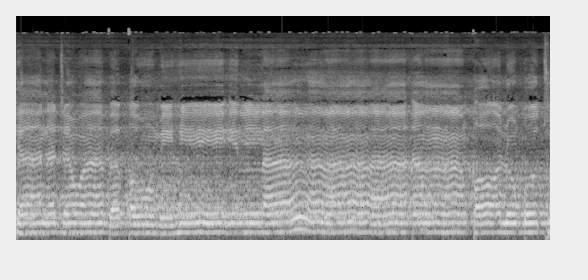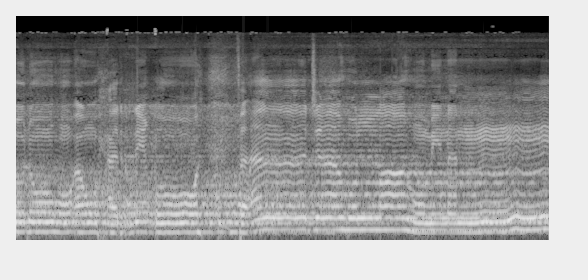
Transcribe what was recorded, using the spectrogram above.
كان جواب قومه إلا أن قالوا اقتلوه أو حرقوه. فأنجاه الله من النار.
